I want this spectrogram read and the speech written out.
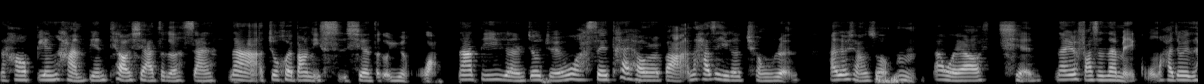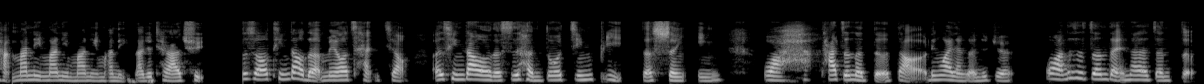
然后边喊边跳下这个山，那就会帮你实现这个愿望。那第一个人就觉得，哇塞，太好了吧？那他是一个穷人。他就想说，嗯，那我要钱，那因为发生在美国嘛，他就一直喊 money money money money，然后就跳下去。这时候听到的没有惨叫，而听到的是很多金币的声音。哇，他真的得到了。另外两个人就觉得，哇，那是真的，那是真的。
